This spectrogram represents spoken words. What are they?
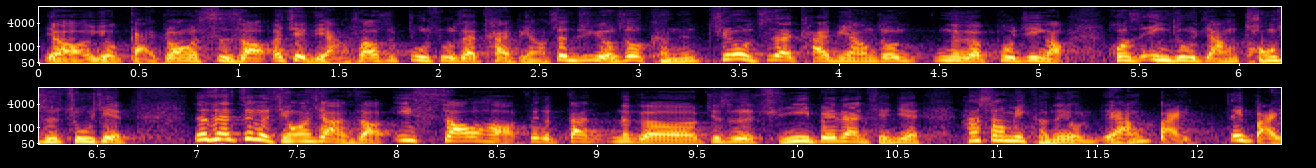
要有改装了四艘，而且两艘是部署在太平洋，甚至有时候可能就是在太平洋中那个附近啊，或是印度洋同时出现。那在这个情况下，你知道一艘哈这个弹那个就是巡弋飞弹前舰，它上面可能有两百一百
